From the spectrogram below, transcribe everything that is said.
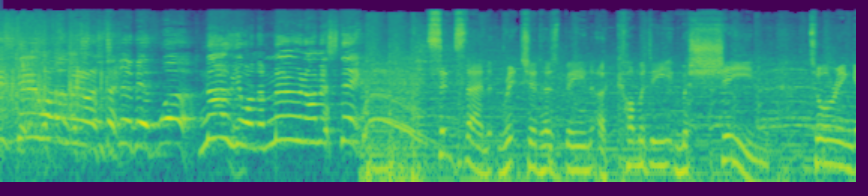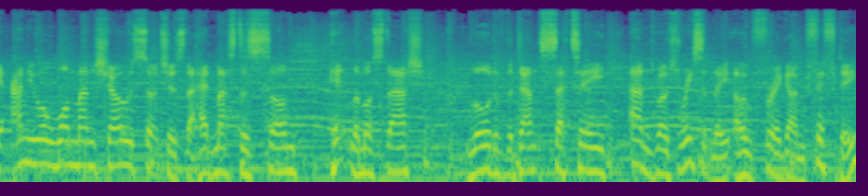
You do want the moon on a stick. Do a bit of work. No, you want the moon on a stick. Since then, Richard has been a comedy machine, touring annual one man shows such as The Headmaster's Son, Hitler Mustache, Lord of the Dance Settee, and most recently, Oh Frig, I'm 50.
